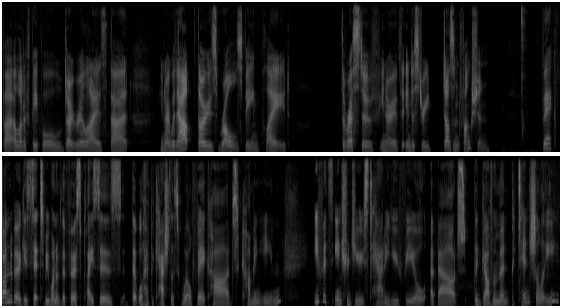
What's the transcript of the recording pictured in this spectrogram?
But a lot of people don't realize that you know, without those roles being played, the rest of, you know, the industry doesn't function. Beck, Bundaberg is set to be one of the first places that will have the cashless welfare card coming in. If it's introduced, how do you feel about the government potentially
